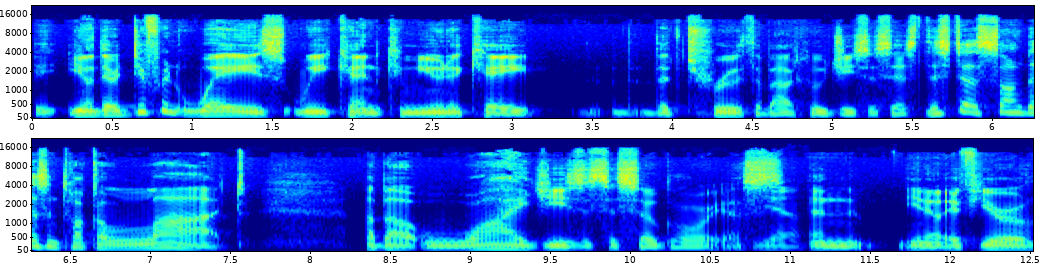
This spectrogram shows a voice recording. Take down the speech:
you know there are different ways we can communicate the truth about who Jesus is. This does, song doesn't talk a lot about why Jesus is so glorious. Yeah. And you know, if you're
